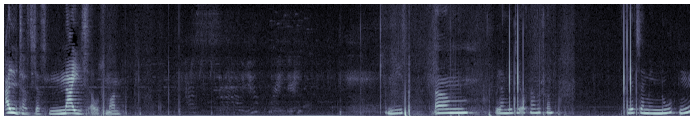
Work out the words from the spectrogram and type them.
Alter, sieht das nice aus, Mann. Wie? Ähm, wie lange geht die Aufnahme schon? 14 Minuten.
